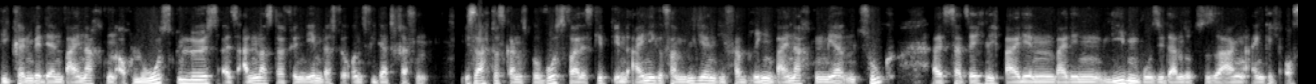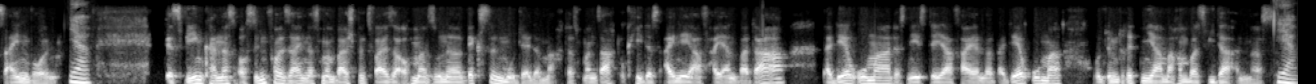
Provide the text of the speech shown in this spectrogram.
wie können wir denn Weihnachten auch losgelöst als Anlass dafür nehmen, dass wir uns wieder treffen. Ich sage das ganz bewusst, weil es gibt eben einige Familien, die verbringen Weihnachten mehr im Zug als tatsächlich bei den, bei den Lieben, wo sie dann sozusagen eigentlich auch sein wollen. Ja. Deswegen kann das auch sinnvoll sein, dass man beispielsweise auch mal so eine Wechselmodelle macht, dass man sagt, okay, das eine Jahr feiern wir da, bei der Oma, das nächste Jahr feiern wir bei der Oma und im dritten Jahr machen wir es wieder anders. Ja.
